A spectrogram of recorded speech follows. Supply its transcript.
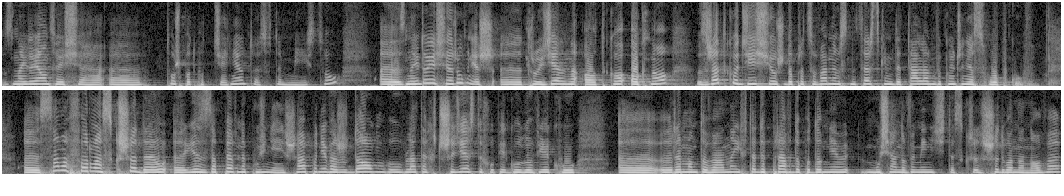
znajdującej się e, tuż pod podcieniem, to jest w tym miejscu, znajduje się również trójdzielne okno z rzadko dziś już dopracowanym snycerskim detalem wykończenia słupków. Sama forma skrzydeł jest zapewne późniejsza, ponieważ dom był w latach 30. ubiegłego wieku e, remontowany i wtedy prawdopodobnie musiano wymienić te skrzydła na nowe.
